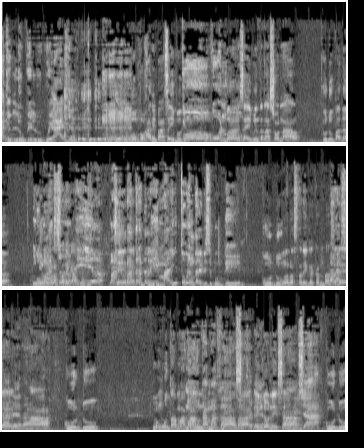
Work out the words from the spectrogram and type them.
aja lu gue lu gue aja mumpung hari bahasa ibu kita Oh, Bo. bahasa ibu internasional kudu pada kudu bahasa Iya Bahasa. Banten ada lima itu yang tadi disebutin kudu ngelestarikan bahasa, Bahasa daerah. daerah. kudu mengutamakan, Mengutamakan bahasa, bahasa daerah. Indonesia, Indonesia. kudu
